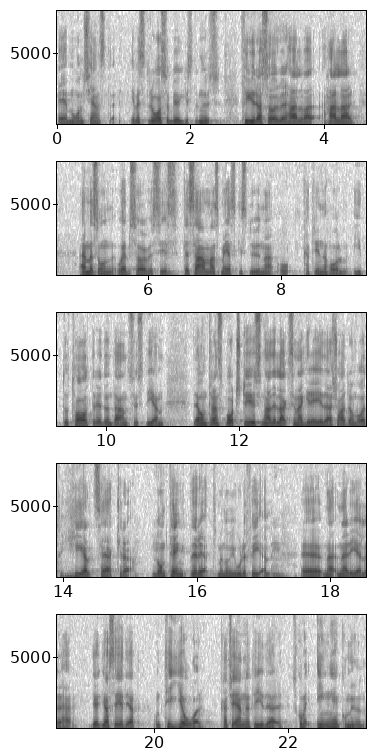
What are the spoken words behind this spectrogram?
eh, molntjänster. I Västerås så byggs det nu fyra serverhallar Amazon Web Services mm. tillsammans med Eskilstuna och Katrineholm i ett totalt redundant system. Där om Transportstyrelsen hade lagt sina grejer där så hade de varit helt säkra. Mm. De tänkte rätt, men de gjorde fel mm. eh, när, när det gäller det här. Jag, jag säger det att om tio år, kanske ännu tidigare, så kommer ingen kommun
